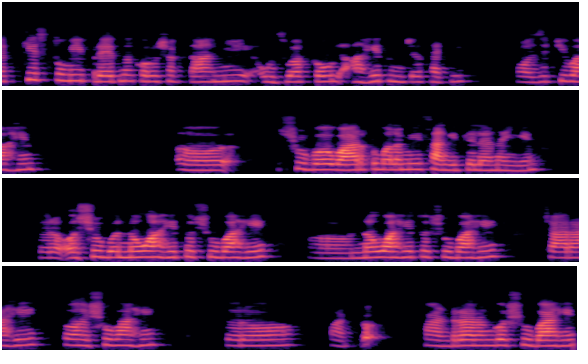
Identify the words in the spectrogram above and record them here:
नक्कीच तुम्ही प्रयत्न करू शकता आणि उजवा कौल आहे तुमच्यासाठी. पॉझिटिव्ह आहे. शुभ वार तुम्हाला मी सांगितलेला नाहीये. तर अशुभ नऊ आहे तो शुभ आहे. नऊ आहे तो शुभ आहे. चार आहे तो अशुभ आहे. तर पांढ- पांढरा रंग शुभ आहे.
